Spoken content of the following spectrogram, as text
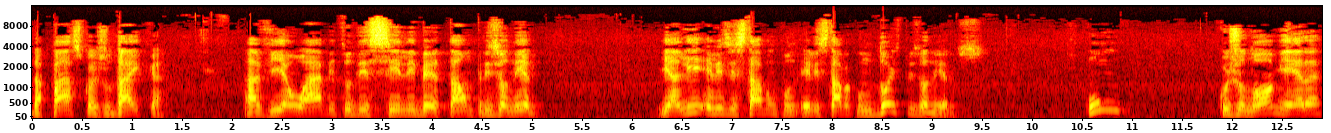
da Páscoa judaica, havia o hábito de se libertar um prisioneiro. E ali eles estavam com, ele estava com dois prisioneiros. Um cujo nome era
